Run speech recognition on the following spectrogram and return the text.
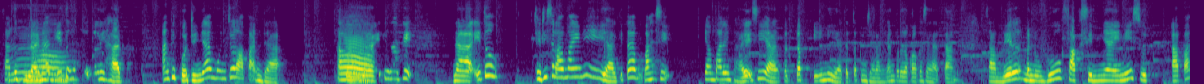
Satu Hmm. bulanan itu untuk melihat antibodinya muncul apa enggak. Oh, Nah, itu nanti nah itu jadi selama ini ya kita masih yang paling baik sih ya tetap ini ya tetap menjalankan protokol kesehatan sambil menunggu vaksinnya ini sud, apa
